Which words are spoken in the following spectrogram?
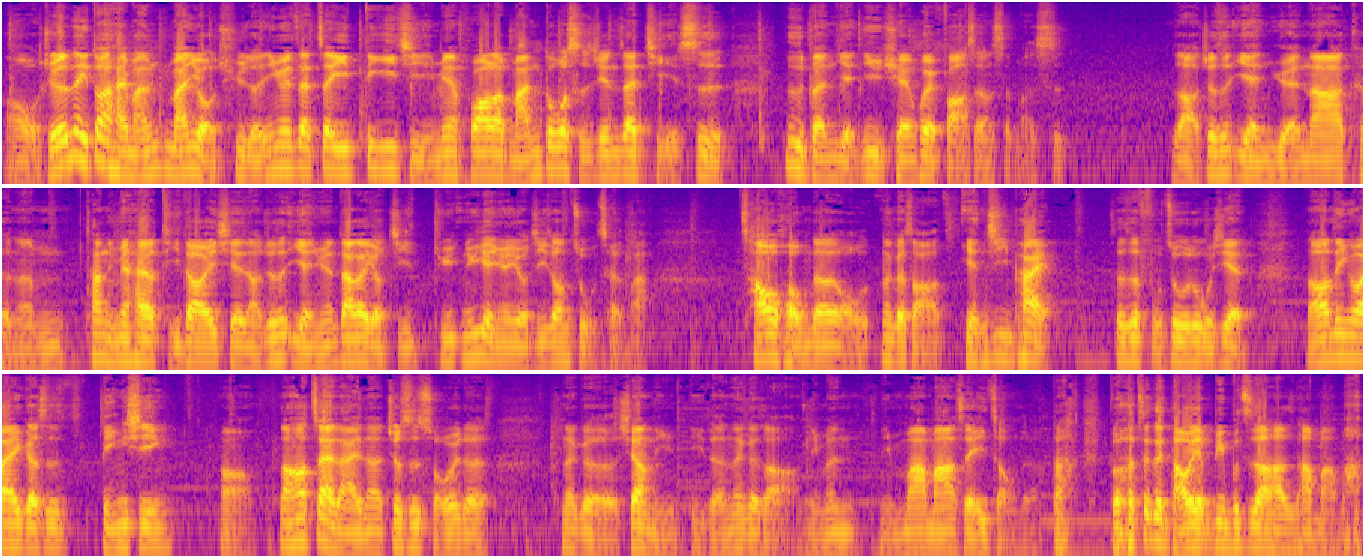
哦，我觉得那段还蛮蛮有趣的，因为在这一第一集里面花了蛮多时间在解释日本演艺圈会发生什么事，知道？就是演员啊，可能它里面还有提到一些呢，就是演员大概有几女女演员有几种组成啊，超红的偶那个啥演技派，这是辅助路线，然后另外一个是明星哦，然后再来呢就是所谓的那个像你你的那个啥，你们你妈妈这一种的，但 不过这个导演并不知道他是他妈妈，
